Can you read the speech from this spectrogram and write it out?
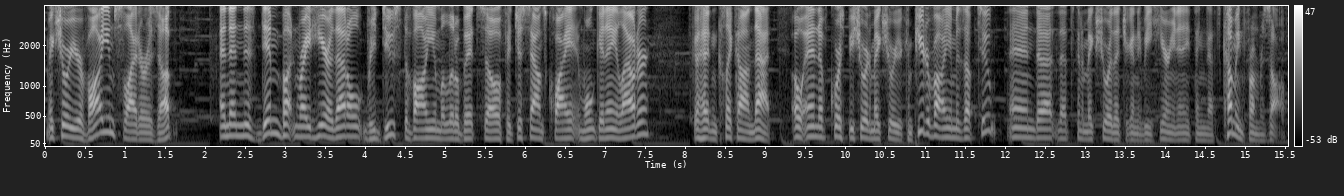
Make sure your volume slider is up. And then this dim button right here, that'll reduce the volume a little bit. So if it just sounds quiet and won't get any louder, go ahead and click on that. Oh, and of course, be sure to make sure your computer volume is up too, and uh, that's going to make sure that you're going to be hearing anything that's coming from Resolve.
